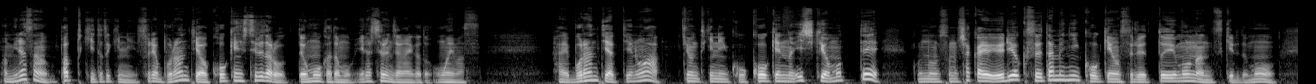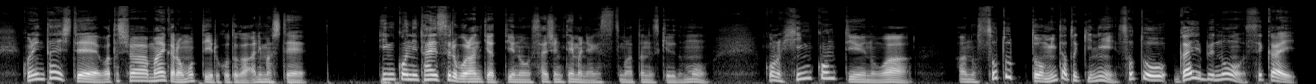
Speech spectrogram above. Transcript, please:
まあ、皆さんパッと聞いた時にそれはボランティアを貢献してるだろうって思う方もいらっしゃるんじゃないかと思います。はい、ボランティアっていうのは基本的にこう貢献の意識を持ってこのその社会をより良くするために貢献をするというものなんですけれどもこれに対して私は前から思っていることがありまして貧困に対するボランティアっていうのを最初にテーマに挙げさせてもらったんですけれどもこの貧困っていうのはあの外と見た時に外外部の世界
